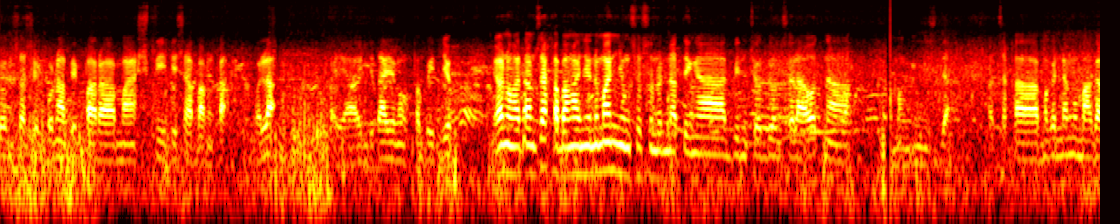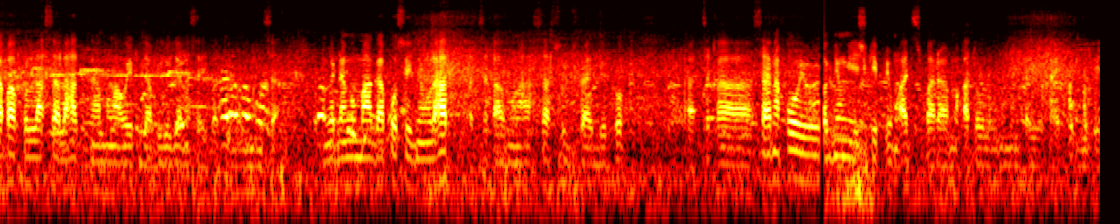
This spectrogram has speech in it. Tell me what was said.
doon sa cellphone natin para ma-steady sa bangka. Wala. Kaya hindi tayo makapag-video. Yan mga tamsak, abangan nyo naman yung susunod nating ah, adventure doon sa laot na mangingisda. At saka magandang umaga pa pula sa lahat ng mga OFW dyan sa iba't ibang bansa. Magandang umaga po sa inyong lahat at saka mga sa subscriber ko. At saka sana po huwag nyo i-skip yung ads para makatulong naman kayo kahit hindi.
